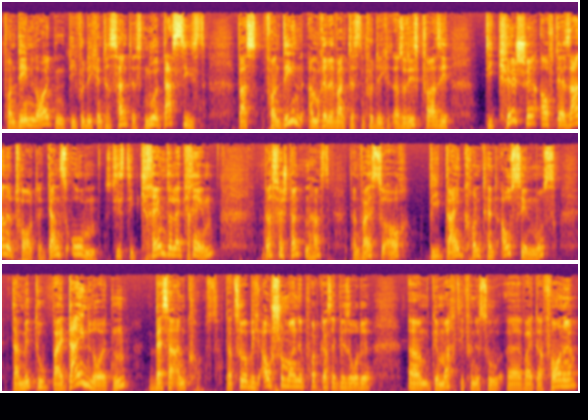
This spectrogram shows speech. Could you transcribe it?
von den Leuten, die für dich interessant ist, nur das siehst, was von denen am relevantesten für dich ist. Also die ist quasi die Kirsche auf der Sahnetorte, ganz oben. Die ist die Creme de la Creme. Du das verstanden hast, dann weißt du auch, wie dein Content aussehen muss, damit du bei deinen Leuten besser ankommst. Dazu habe ich auch schon mal eine Podcast-Episode ähm, gemacht, die findest du äh, weiter vorne.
